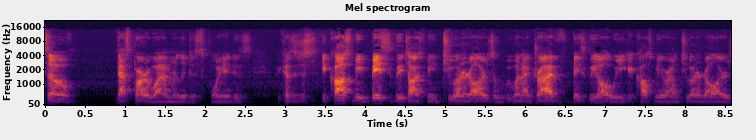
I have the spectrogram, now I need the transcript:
so that's part of why I'm really disappointed is because it just it costs me basically costs me two hundred dollars when I drive basically all week. It costs me around two hundred dollars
